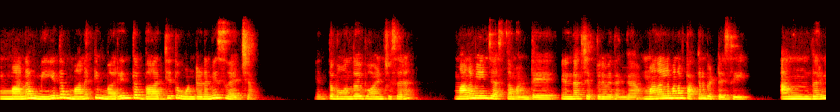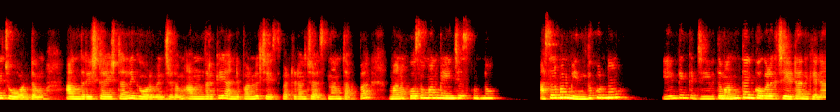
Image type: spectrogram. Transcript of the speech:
మన మీద మనకి మరింత బాధ్యత ఉండడమే స్వేచ్ఛ. ఎంత బాగుందో ఈ పాయింట్ చూసారా? మనం ఏం చేస్తామంటే ఇందాక చెప్పిన విధంగా మనల్ని మనం పక్కన పెట్టేసి అందరిని చూడడం అందరి ఇష్ట ఇష్టాలని గౌరవించడం అందరికీ అన్ని పనులు చేసి పెట్టడం చేస్తున్నాం తప్ప మన కోసం మనం ఏం చేసుకుంటున్నాం? అసలు మనం ఎందుకున్నాం? ఏంటి ఇంక జీవితం అంతా ఇంకొకరికి చేయటానికేనా?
